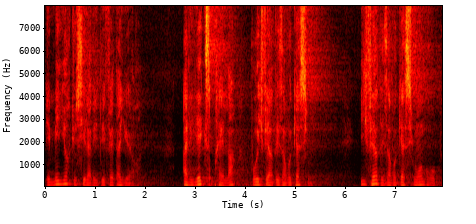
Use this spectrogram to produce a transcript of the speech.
est meilleure que si elle avait été faite ailleurs. Aller exprès là pour y faire des invocations. Y faire des invocations en groupe.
